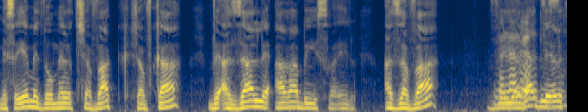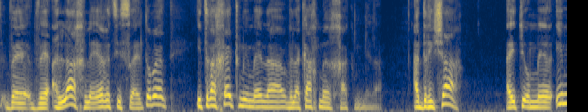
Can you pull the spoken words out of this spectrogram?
מסיימת ואומרת, שווק, שווקה, ועזה לערה בישראל. עזבה, וירד לארץ, ו, והלך לארץ ישראל. זאת אומרת, התרחק ממנה ולקח מרחק ממנה. הדרישה, הייתי אומר, אם,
